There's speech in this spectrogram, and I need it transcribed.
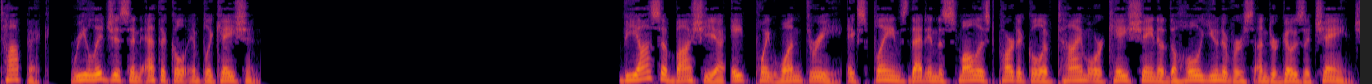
Topic: Religious and ethical implication. Vyasa Bhashya 8.13 explains that in the smallest particle of time or k the whole universe undergoes a change.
